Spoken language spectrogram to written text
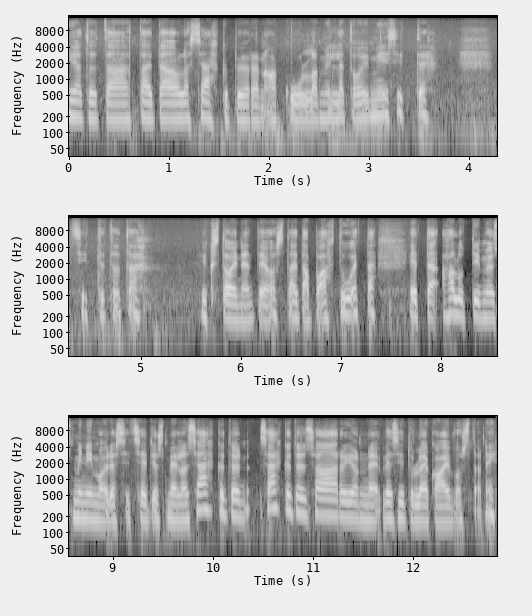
ja tota, taitaa olla sähköpyörän akulla, millä toimii sitten, sitten tota, yksi toinen teos tai tapahtuu. Että, että haluttiin myös minimoida sit se, että jos meillä on sähkötön, sähkötön saari, jonne vesi tulee kaivosta, niin,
